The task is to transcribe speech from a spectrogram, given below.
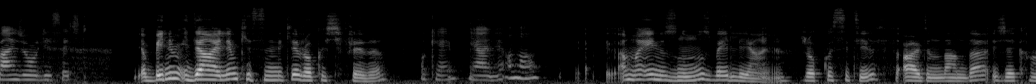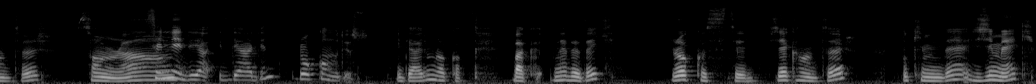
Ben Jordi'yi seçtim. Ya benim idealim kesinlikle Rocco Şifredi. Okey. Yani ama Ama en uzunumuz belli yani. Rocco Stil, ardından da Jack Hunter. Sonra senin idea- idealin Rocco mu diyorsun? idealim Rocco. Bak ne dedik? Rocco Stil, Jack Hunter. Bu kimde? Jimek.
